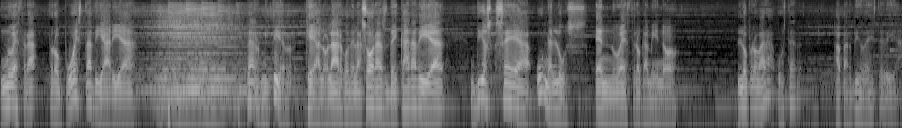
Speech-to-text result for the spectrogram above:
nuestra propuesta diaria permitir que a lo largo de las horas de cada día Dios sea una luz en nuestro camino. ¿Lo probará usted a partir de este día?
